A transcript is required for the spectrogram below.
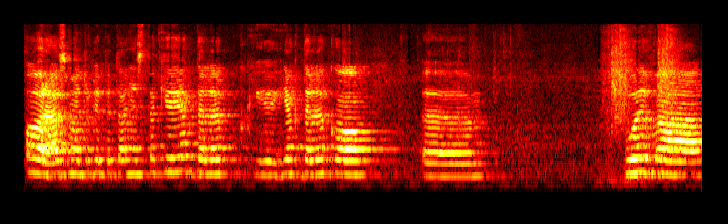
Oraz moje drugie pytanie jest takie, jak daleko, jak daleko wpływa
